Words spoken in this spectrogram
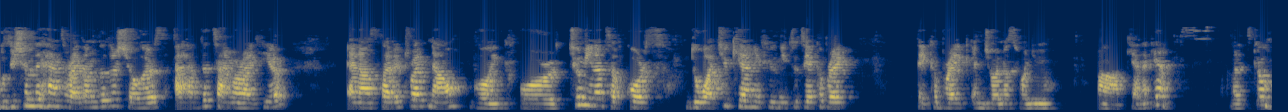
Position the hands right under the shoulders. I have the timer right here. And I'll start it right now, going for two minutes. Of course, do what you can. If you need to take a break, take a break and join us when you uh, can again. Let's go.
